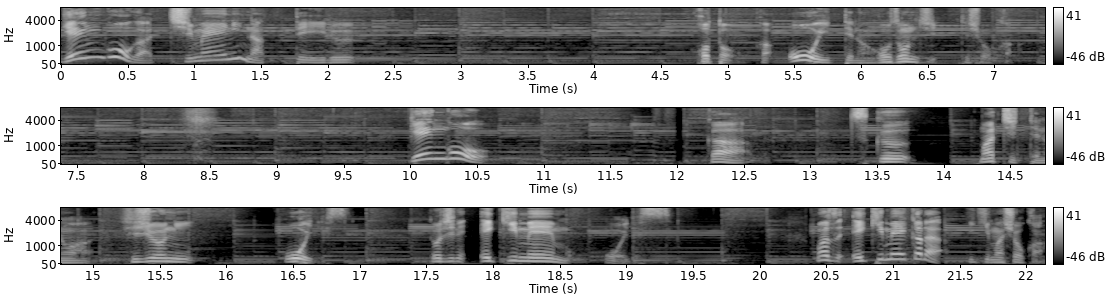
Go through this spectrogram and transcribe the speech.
元号が地名になっていることが多いっていうのはご存知でしょうか？元号がつく町ってのは非常に多いです。同時に駅名も多いです。まず駅名からいきましょうか。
